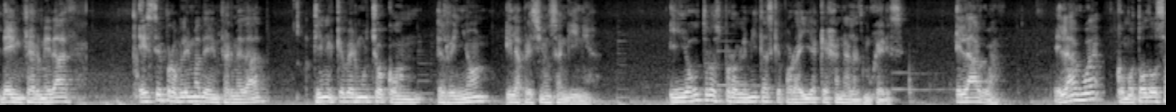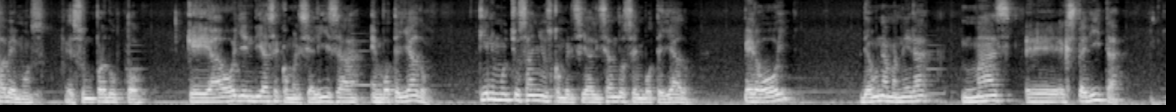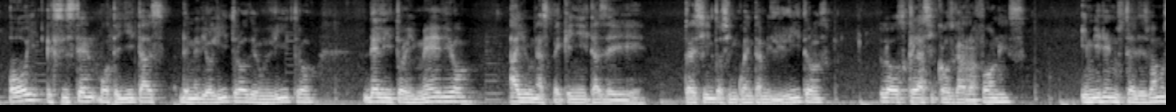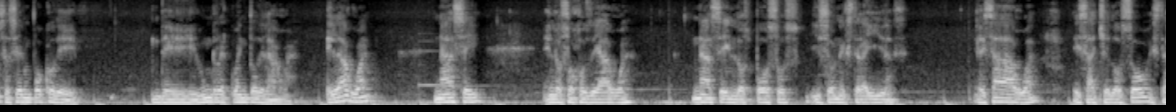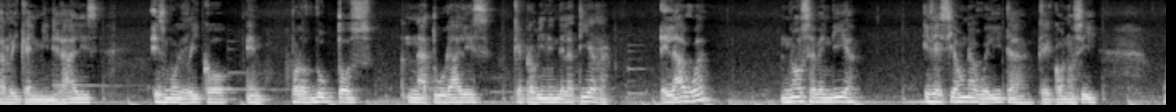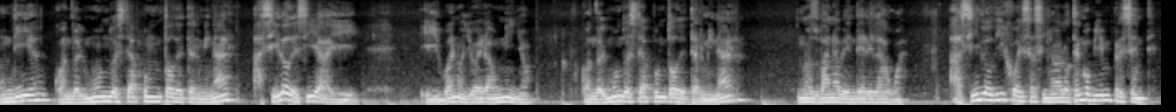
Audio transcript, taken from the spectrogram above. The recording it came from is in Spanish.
de enfermedad. Este problema de enfermedad tiene que ver mucho con el riñón y la presión sanguínea y otros problemitas que por ahí aquejan a las mujeres. El agua. El agua, como todos sabemos, es un producto que hoy en día se comercializa embotellado. Tiene muchos años comercializándose embotellado, pero hoy de una manera más eh, expedita. Hoy existen botellitas de medio litro, de un litro, de litro y medio, hay unas pequeñitas de 350 mililitros, los clásicos garrafones. Y miren ustedes, vamos a hacer un poco de, de un recuento del agua. El agua nace en los ojos de agua, nace en los pozos y son extraídas. Esa agua es H2O, está rica en minerales, es muy rico en productos naturales que provienen de la tierra. El agua no se vendía. Y decía una abuelita que conocí, un día, cuando el mundo esté a punto de terminar, así lo decía y, y bueno, yo era un niño, cuando el mundo esté a punto de terminar, nos van a vender el agua. Así lo dijo esa señora, lo tengo bien presente.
